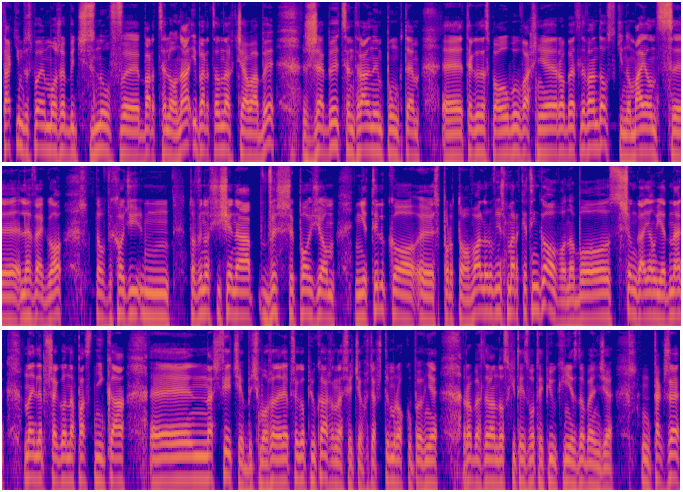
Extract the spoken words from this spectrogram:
Takim zespołem może być znów e, Barcelona i Barcelona chciałaby, żeby centralnym punktem e, tego zespołu był właśnie Robert Lewandowski. No mając e, lewego, to wychodzi, mm, to wynosi się na wyższy poziom nie tylko sportowo, ale również marketingowo, no bo ściągają jednak najlepszego napastnika na świecie, być może najlepszego piłkarza na świecie, chociaż w tym roku pewnie Robert Lewandowski tej złotej piłki nie zdobędzie. Także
